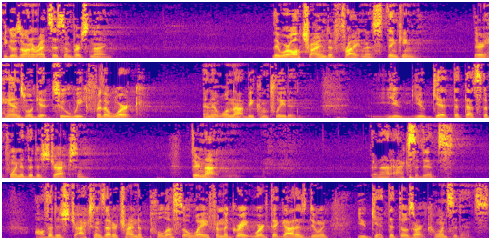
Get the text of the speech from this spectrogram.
He goes on and writes this in verse 9. They were all trying to frighten us, thinking their hands will get too weak for the work and it will not be completed. You, you get that that's the point of the distraction. They're not, they're not accidents. All the distractions that are trying to pull us away from the great work that God is doing, you get that those aren't coincidence.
